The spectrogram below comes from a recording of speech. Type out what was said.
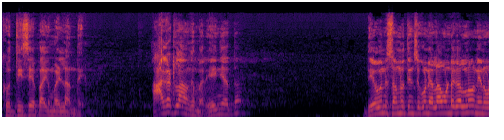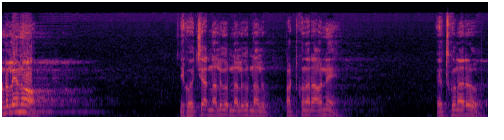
కొద్దిసేపు ఆగి మళ్ళీ అంది ఆగట్లా ఇంక మరి ఏం చేద్దాం? దేవుని సన్నతించకుండా ఎలా ఉండగలను? నేను ఉండలేను. ఇక వచ్చారు నలుగురు నలుగురు నలుగురు. పట్టుకున్నారు అవని ఎత్తుకున్నారు.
